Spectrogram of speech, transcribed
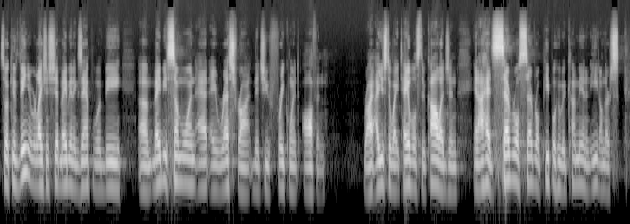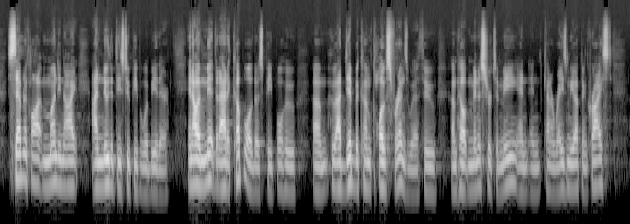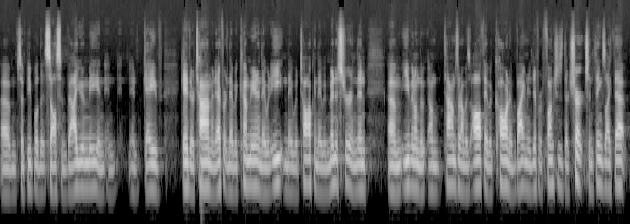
So, a convenient relationship, maybe an example would be um, maybe someone at a restaurant that you frequent often, right? I used to wait tables through college, and, and I had several, several people who would come in and eat on their 7 o'clock Monday night. I knew that these two people would be there. And I'll admit that I had a couple of those people who, um, who I did become close friends with, who um, helped minister to me and, and kind of raise me up in Christ. Um, some people that saw some value in me and, and, and gave, gave their time and effort, and they would come in and they would eat and they would talk and they would minister. And then, um, even on, the, on times when I was off, they would call and invite me to different functions of their church and things like that.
